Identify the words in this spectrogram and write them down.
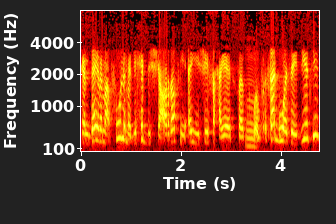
كان دايرة مقفولة ما بيحبش يعرفني أي شيء في حياته. ففجوه زي ديتي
